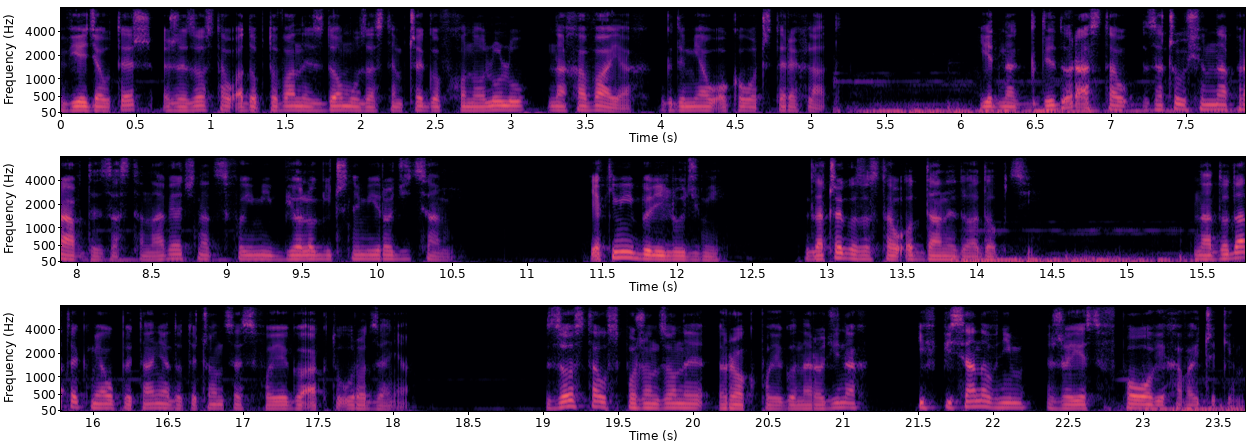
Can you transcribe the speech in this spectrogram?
Wiedział też, że został adoptowany z domu zastępczego w Honolulu na Hawajach, gdy miał około 4 lat. Jednak gdy dorastał, zaczął się naprawdę zastanawiać nad swoimi biologicznymi rodzicami. Jakimi byli ludźmi? Dlaczego został oddany do adopcji? Na dodatek miał pytania dotyczące swojego aktu urodzenia. Został sporządzony rok po jego narodzinach i wpisano w nim, że jest w połowie Hawajczykiem,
